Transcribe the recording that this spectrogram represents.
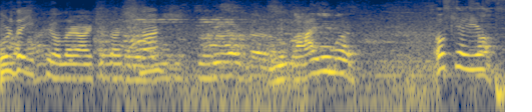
Burada yıkıyorlar arkadaşlar. Okay, yes.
